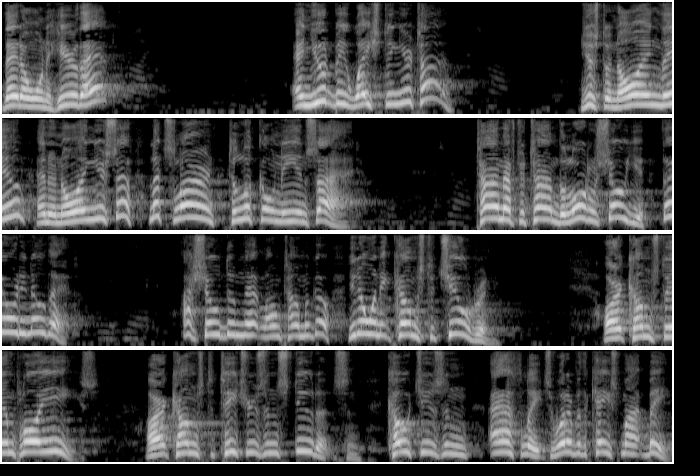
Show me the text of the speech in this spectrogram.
They don't want to hear that. And you'd be wasting your time. Just annoying them and annoying yourself. Let's learn to look on the inside. Time after time, the Lord will show you. They already know that. I showed them that long time ago. You know, when it comes to children, or it comes to employees, or it comes to teachers and students, and coaches and athletes, whatever the case might be.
